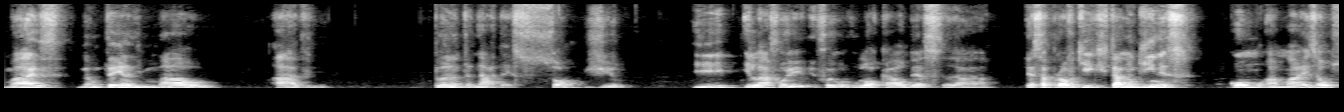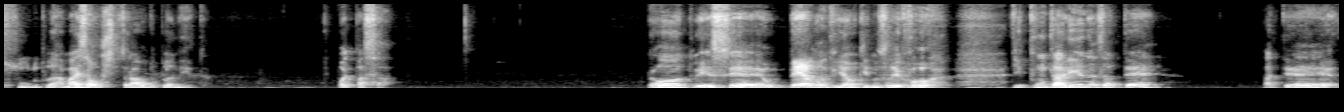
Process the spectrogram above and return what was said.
Mas não tem animal, ave, planta, nada, é só gelo. E, e lá foi, foi o local dessa, dessa prova que está no Guinness como a mais ao sul do planeta, a mais austral do planeta. Pode passar. Pronto, esse é o belo avião que nos levou de Punta Arenas até até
